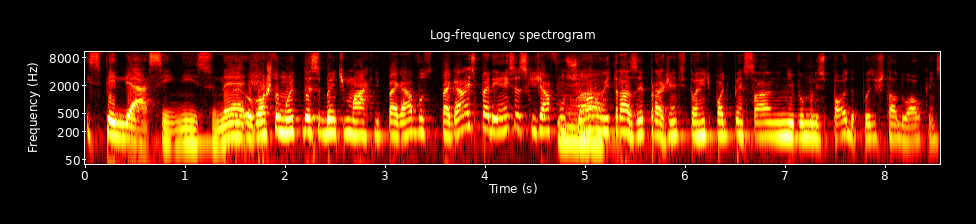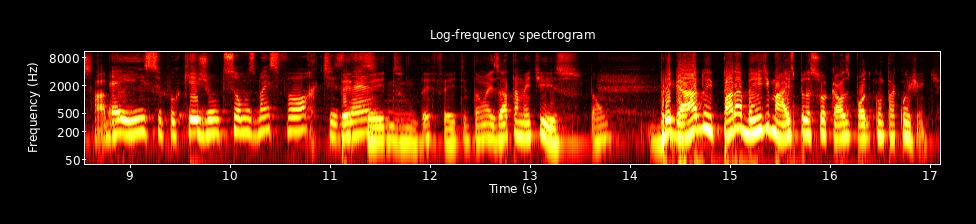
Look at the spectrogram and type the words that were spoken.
espelhassem nisso, né? Eu gosto muito desse benchmark de pegar, pegar experiências que já funcionam ah. e trazer para a gente. Então a gente pode pensar em nível municipal e depois estadual, quem sabe. É isso, porque juntos somos mais fortes, perfeito, né? Perfeito, perfeito. Então é exatamente isso. Então Obrigado e parabéns demais pela sua causa. Pode contar com a gente.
